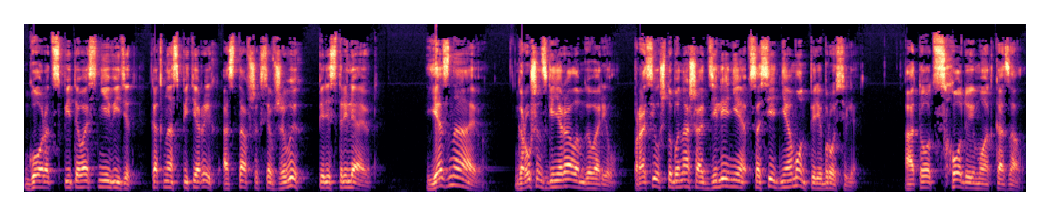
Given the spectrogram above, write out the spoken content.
Город спит и во сне видит, как нас пятерых, оставшихся в живых, перестреляют. Я знаю. Грушин с генералом говорил. Просил, чтобы наше отделение в соседний ОМОН перебросили. А тот сходу ему отказал.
